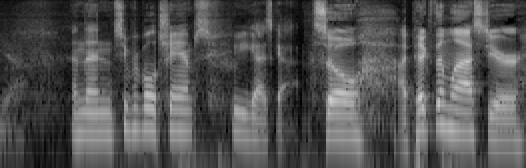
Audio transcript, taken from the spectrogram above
Yeah. And then Super Bowl champs, who you guys got? So I picked them last year,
